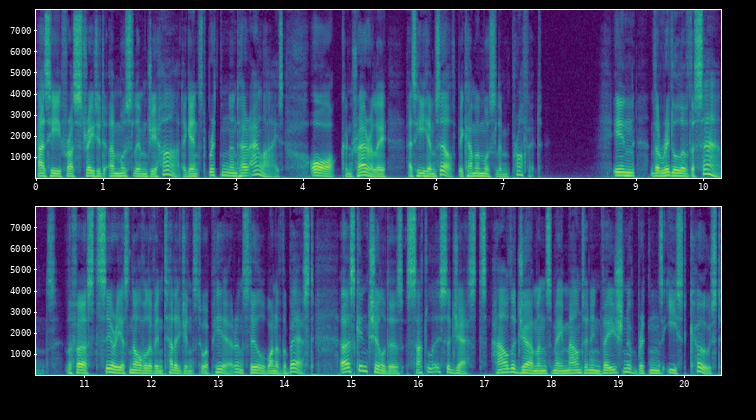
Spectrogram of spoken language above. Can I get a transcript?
Has he frustrated a Muslim jihad against Britain and her allies, or, contrarily, has he himself become a Muslim prophet? In The Riddle of the Sands, the first serious novel of intelligence to appear, and still one of the best, Erskine Childers subtly suggests how the Germans may mount an invasion of Britain's east coast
